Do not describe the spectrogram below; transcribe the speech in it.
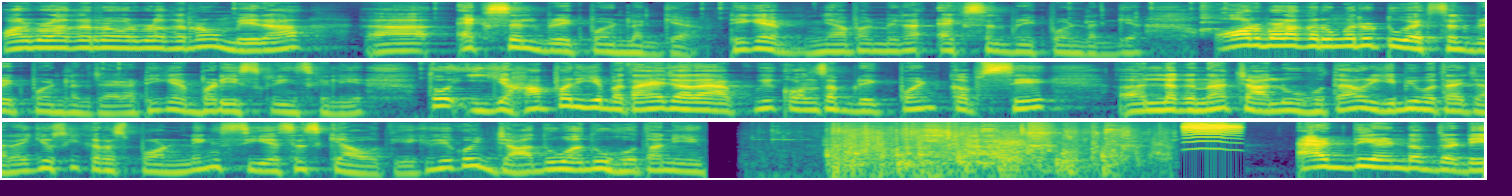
और बड़ा कर रहा हूँ, और बड़ा कर रहा हूँ, मेरा एक्सेल ब्रेक पॉइंट लग गया, ठीक है? यहाँ पर मेरा एक्सेल ब्रेक पॉइंट लग गया। और बड़ा करूँगा तो टू एक्सेल ब्रेक पॉइंट लग जाएगा, ठीक है? बड़ी स्क्रीन के लिए। तो यहाँ पर ये बताया जा रहा है आपको कि कौन सा ब्रेक पॉइंट कब से लगना चालू होता है, और ये भी बताया जा रहा है कि उसकी करस्पॉन्डिंग सी क्या होती है, क्योंकि कोई जादू वादू होता नहीं है। At the end of the day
